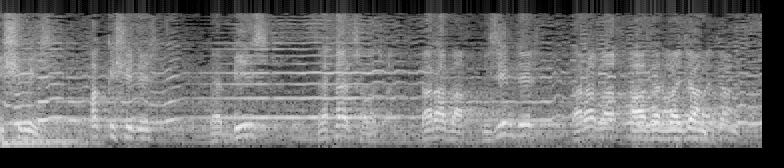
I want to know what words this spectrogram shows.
işimiz hak işidir ve biz zafer çalacağız. Karabağ bizimdir, Karabağ Azerbaycan'dır.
